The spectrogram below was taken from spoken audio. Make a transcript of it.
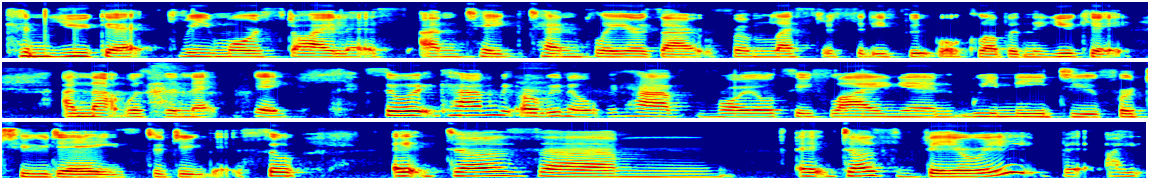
can you get three more stylists and take 10 players out from leicester city football club in the uk and that was the next day. So it can be or we know we have royalty flying in. We need you for two days to do this. So it does um, it does vary, but I,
